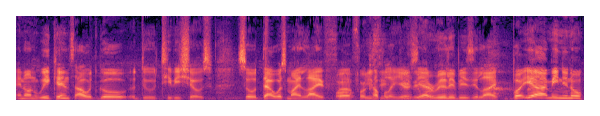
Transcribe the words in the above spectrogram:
And on weekends, I would go do TV shows. So that was my life uh, Wow, for a couple of years. busy Yeah, work. really busy life. But yeah, I mean, you know,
